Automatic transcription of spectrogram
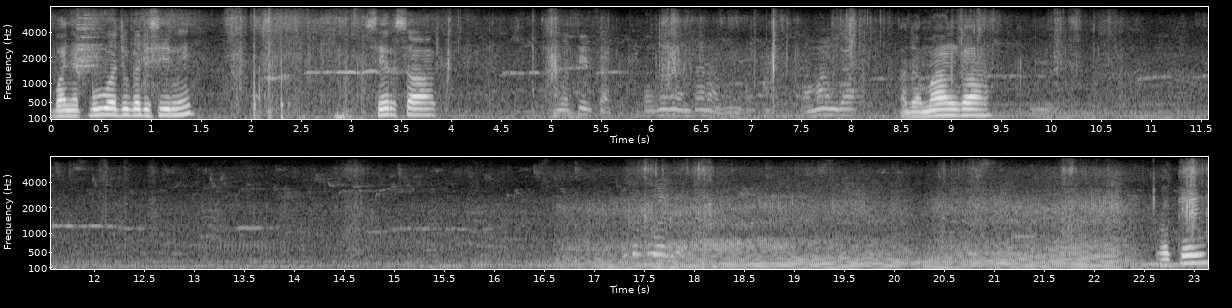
Banyak buah juga di sini. Sirsak, buah mangga ada mangga. Itu buah ya. Oke.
